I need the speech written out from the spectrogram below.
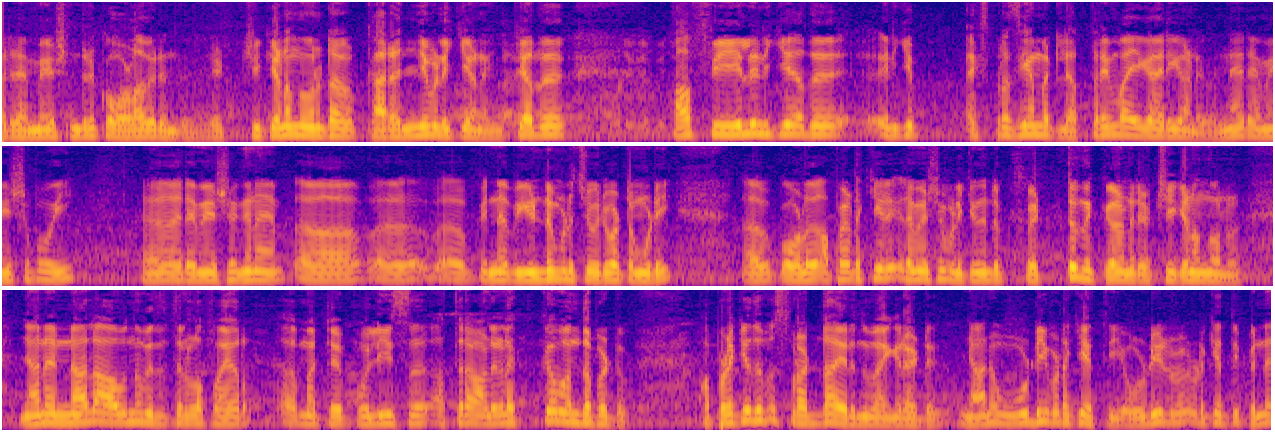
രമേഷിന്റെ ഒരു കോള വരുന്നത്. രക്ഷിക്കണം എന്ന് പറഞ്ഞിട്ട് കരഞ്ഞു വിളിക്കുകയാണ്. എനിക്കത് ആ ഫീൽ എനിക്ക് അത് എനിക്ക് എക്സ്പ്രസ് ചെയ്യാൻ പറ്റില്ല. അത്രയും വൈകാരികമാണ്. പിന്നെ രമേഷ് പോയി. രമേഷ് ഇങ്ങനെ പിന്നെ വീണ്ടും വിളിച്ചു ഒരു വട്ടം കൂടി കോൾ അപ്പോൾ ഇടയ്ക്ക് രമേഷ് വിളിക്കുന്നുണ്ട് പെട്ട് നിൽക്കുകയാണ് രക്ഷിക്കണം എന്ന് പറഞ്ഞു. ഞാൻ എന്നാലാവുന്ന വിധത്തിലുള്ള ഫയർ മറ്റ് പോലീസ് അത്ര ആളുകളൊക്കെ ബന്ധപ്പെട്ടു. അപ്പോഴേക്കും ഇത് സ്പ്രെഡായിരുന്നു ഭയങ്കരമായിട്ട്. ഞാൻ ഓടി ഇവിടേക്ക് എത്തി. ഓടി ഇവിടേക്ക് എത്തി. പിന്നെ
